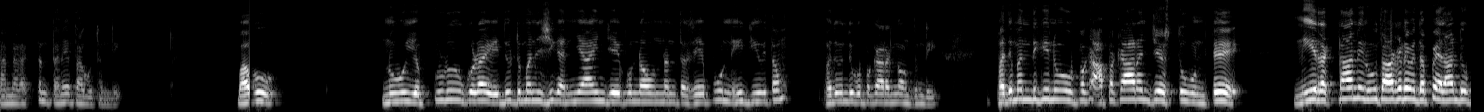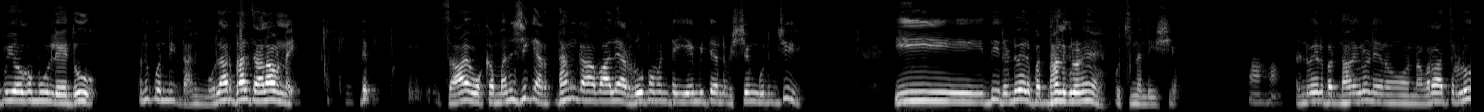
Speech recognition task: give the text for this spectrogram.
తన రక్తం తనే తాగుతుంది. బాబు నువ్వు ఎప్పుడూ కూడా ఎదుటి మనిషికి అన్యాయం చేయకుండా ఉన్నంతసేపు నీ జీవితం పది మందికి ఉపకారంగా ఉంటుంది. పది మందికి నువ్వు ఉపక అపకారం చేస్తూ ఉంటే నీ రక్తాన్ని నువ్వు తాగడమే తప్ప ఎలాంటి ఉపయోగము లేదు అని కొన్ని దానికి మూలార్థాలు చాలా ఉన్నాయి. అంటే సా ఒక మనిషికి అర్థం కావాలి ఆ రూపం అంటే ఏమిటి అన్న విషయం గురించి ఈ ఇది రెండు వేల పద్నాలుగులోనే వచ్చిందండి ఈ విషయం. రెండు వేల పద్నాలుగులో నేను నవరాత్రులు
